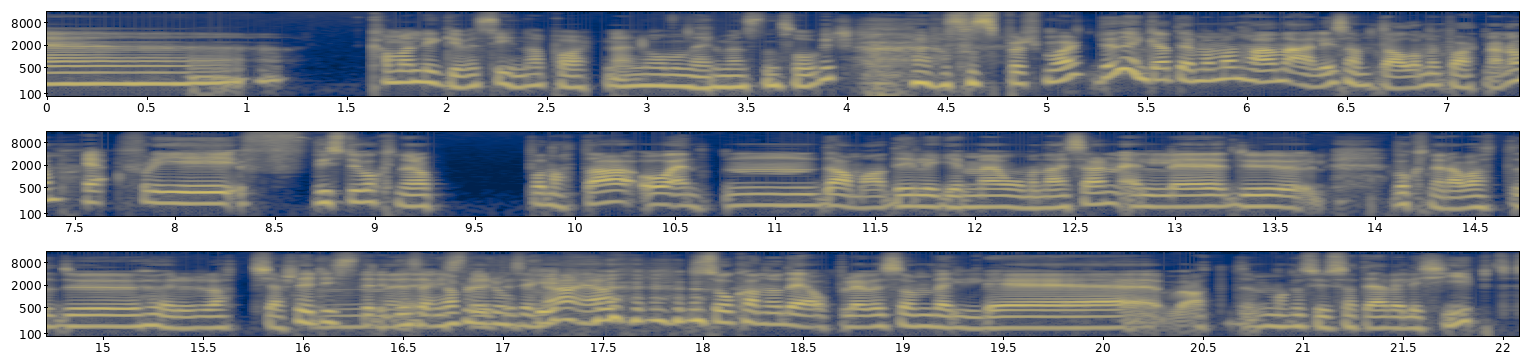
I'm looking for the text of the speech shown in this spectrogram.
Eh, kan man ligge ved siden av partneren og onanere mens den sover? er det også spørsmål. Det tenker jeg at det må man ha en ærlig samtale med partneren om. Ja. Fordi hvis du våkner opp på natta, og enten dama di ligger med womanizeren, eller du våkner av at du hører at kjæresten rister litt i senga, for det runker. senga, ja, så kan jo det oppleves som veldig At man kan synes at det er veldig kjipt,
